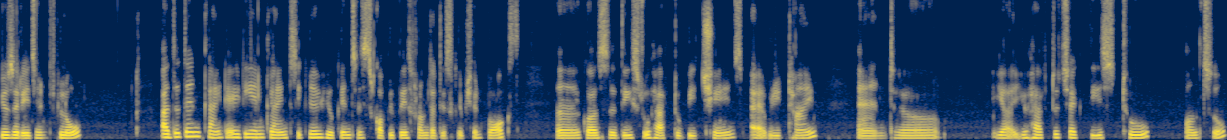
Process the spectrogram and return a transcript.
user agent flow. Other than client ID and client secret you can just copy paste from the description box because uh, these two have to be changed every time. And uh, yeah you have to check these two also.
